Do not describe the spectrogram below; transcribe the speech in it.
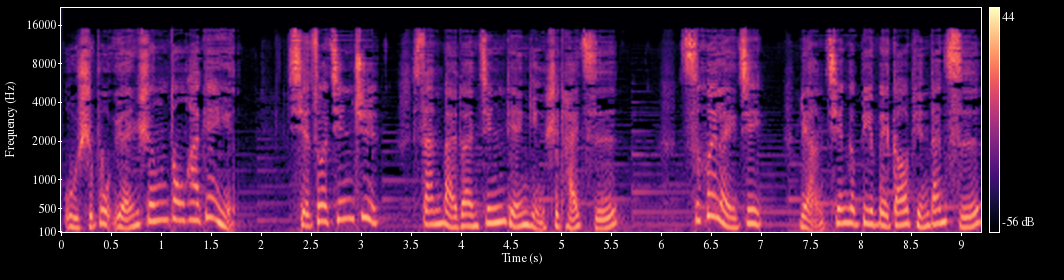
五十部原声动画电影。写作金句，三百段经典影视台词，词汇累计两千个必备高频单词，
